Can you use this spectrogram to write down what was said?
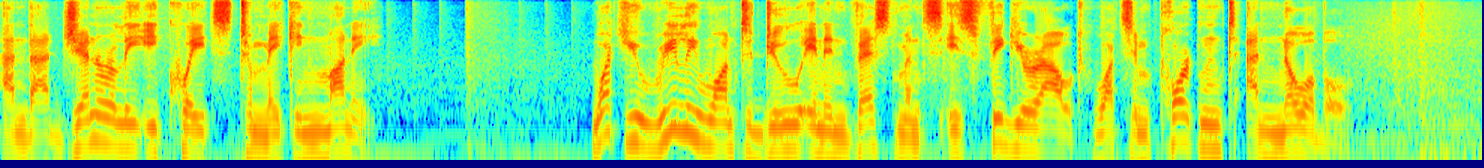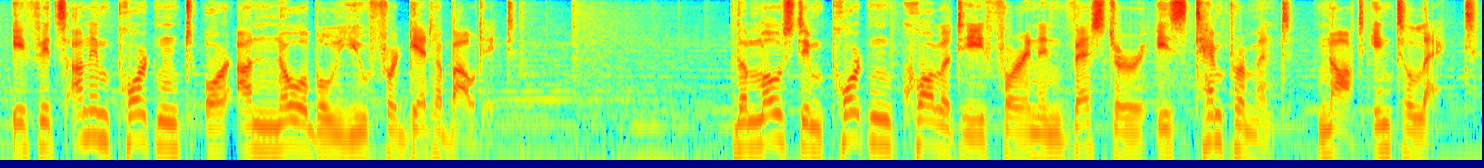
and that generally equates to making money. What you really want to do in investments is figure out what's important and knowable. If it's unimportant or unknowable you forget about it. The most important quality for an investor is temperament, not intellect.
